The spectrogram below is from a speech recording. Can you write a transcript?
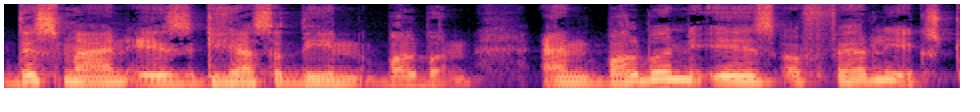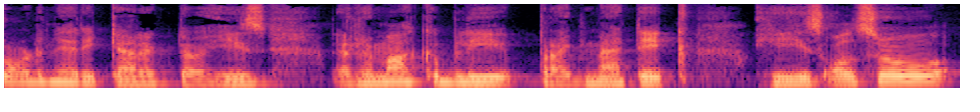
This man is Ghiyasuddin Balban. And Balban is a fairly extraordinary character. He's remarkably pragmatic. He's also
